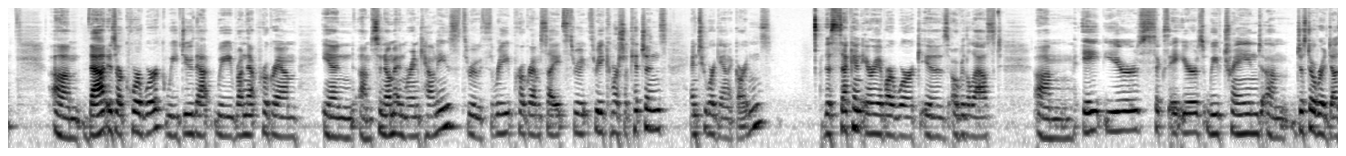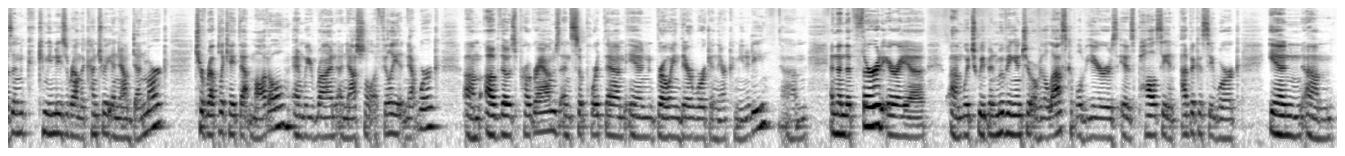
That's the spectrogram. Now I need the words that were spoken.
Um, that is our core work. We do that. We run that program in um, Sonoma and Marin counties through three program sites, through three commercial kitchens, and two organic gardens. The second area of our work is over the last um, eight years, six, eight years, we've trained um, just over a dozen communities around the country and now Denmark to replicate that model. And we run a national affiliate network um, of those programs and support them in growing their work in their community. Um, and then the third area, um, which we've been moving into over the last couple of years, is policy and advocacy work in um,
